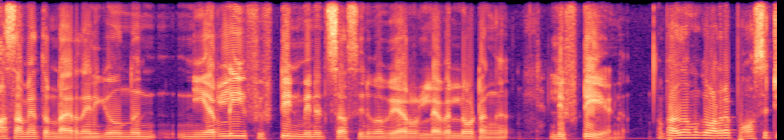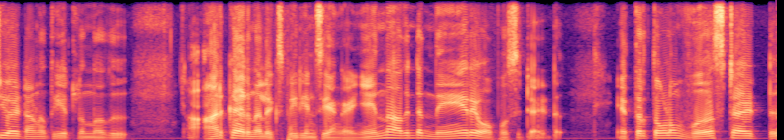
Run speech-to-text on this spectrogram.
ആ സമയത്തുണ്ടായിരുന്നു. എനിക്ക് തോന്നുന്നു നിയർലി ഫിഫ്റ്റീൻ മിനിറ്റ്സ് ആ സിനിമ വേറൊരു ലെവലിലോട്ട് അങ്ങ് ലിഫ്റ്റ് ചെയ്യാണ്. അപ്പോൾ അത് നമുക്ക് വളരെ പോസിറ്റീവായിട്ടാണ് തിയേറ്ററിൽ നിന്ന് അത് ആർക്കായിരുന്നാലും എക്സ്പീരിയൻസ് ചെയ്യാൻ കഴിഞ്ഞത്. എന്നാൽ അതിന്റെ നേരെ ഓപ്പോസിറ്റായിട്ട് എത്രത്തോളം വേസ്റ്റായിട്ട്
